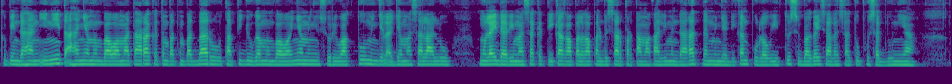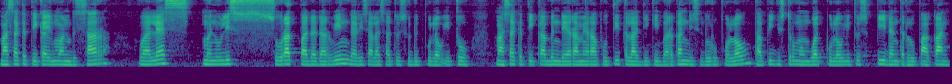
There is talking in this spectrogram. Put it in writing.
Kepindahan ini tak hanya membawa Matara ke tempat-tempat baru, tapi juga membawanya menyusuri waktu menjelajah masa lalu, mulai dari masa ketika kapal-kapal besar pertama kali mendarat dan menjadikan pulau itu sebagai salah satu pusat dunia. Masa ketika ilmuwan besar Wallace menulis surat pada Darwin dari salah satu sudut pulau itu. Masa ketika bendera merah putih telah dikibarkan di seluruh pulau, tapi justru membuat pulau itu sepi dan terlupakan.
